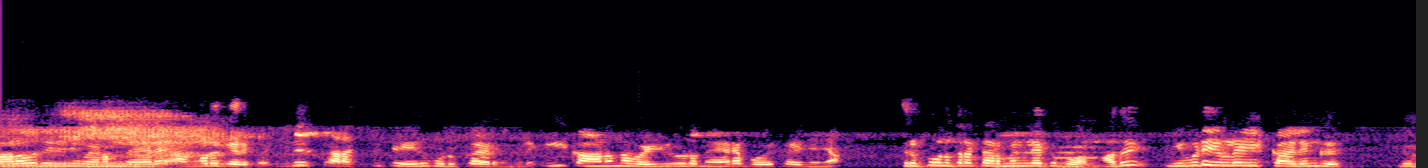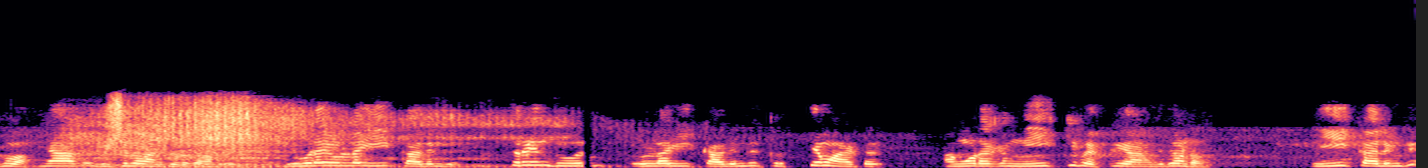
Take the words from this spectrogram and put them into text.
വളവ് തിരിഞ്ഞ് വേണം നേരെ അങ്ങോട്ട് കയറിപ്പോയി. ഇത് കറക്റ്റ് ചെയ്ത് കൊടുക്കുകയായിരുന്നെങ്കിൽ ഈ കാണുന്ന വഴിയിലൂടെ നേരെ പോയി കഴിഞ്ഞ് കഴിഞ്ഞാൽ തൃപ്പൂണിത്തുറ ടെർമിനലിലേക്ക് പോകാം. അത് ഇവിടെയുള്ള ഈ കലുങ്ക് ഇതുവാ ഞാൻ വിഷൽ കാണിച്ചു കൊടുക്കാം ഇവിടെയുള്ള ഈ കലുങ്ക് ഇത്രയും ദൂരം ഉള്ള ഈ കലുങ്ക് കൃത്യമായിട്ട് അങ്ങോട്ടേക്ക് നീക്കി വെക്കുകയാണെങ്കിൽ കണ്ടോ? ഈ കലുങ്ക്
